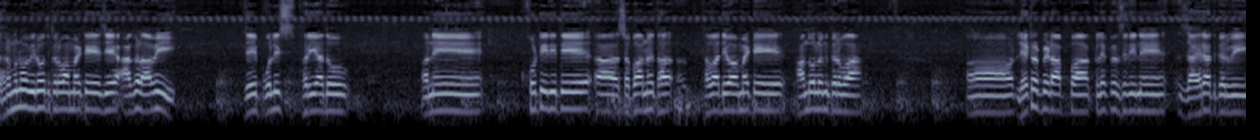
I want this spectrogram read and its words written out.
ધર્મનો વિરોધ કરવા માટે જે આગળ આવી, જે પોલીસ ફરિયાદો અને ખોટી રીતે સભા ન થવા દેવા માટે આંદોલન કરવા લેટર પેડ આપવા કલેક્ટરશ્રીને જાહેરાત કરવી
